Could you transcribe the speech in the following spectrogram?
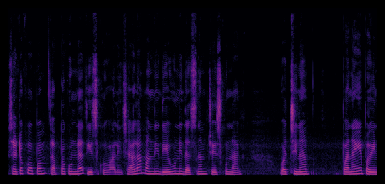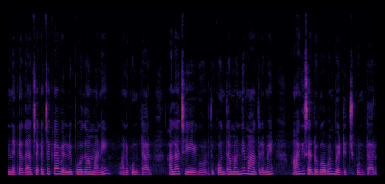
శటకోపం తప్పకుండా తీసుకోవాలి. చాలామంది దేవుణ్ణి దర్శనం చేసుకున్న వచ్చిన పనైపోయింది కదా చకచక వెళ్ళిపోదామని అనుకుంటారు. అలా చేయకూడదు. కొంతమంది మాత్రమే ఆగి శటకోపం పెట్టించుకుంటారు.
